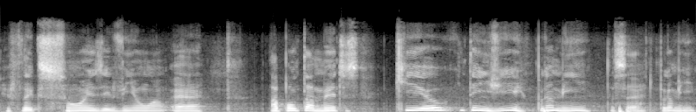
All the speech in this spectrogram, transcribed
reflexões e vinham é, apontamentos que eu entendi para mim, tá certo? Para mim,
